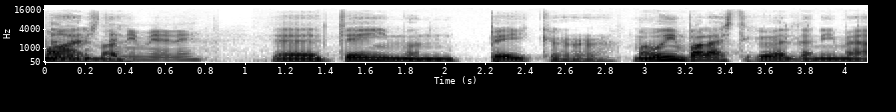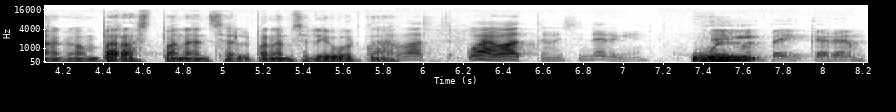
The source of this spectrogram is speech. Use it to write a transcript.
maailma. mis ta nimi oli? Damon Baker, ma võin valesti ka öelda nime, aga ma pärast panen selle, paneme selle juurde kohe. vaata, kohe vaatame siin järgi. Ul-, Baker jah.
